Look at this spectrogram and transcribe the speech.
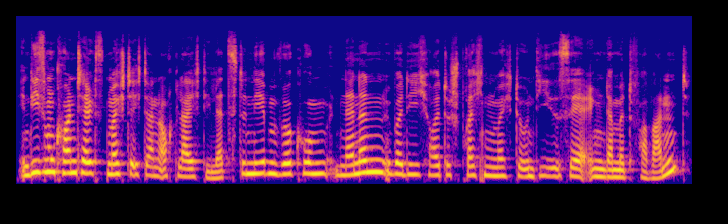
In diesem Kontext möchte ich dann auch gleich die letzte Nebenwirkung nennen, über die ich heute sprechen möchte, und die ist sehr eng damit verwandt.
